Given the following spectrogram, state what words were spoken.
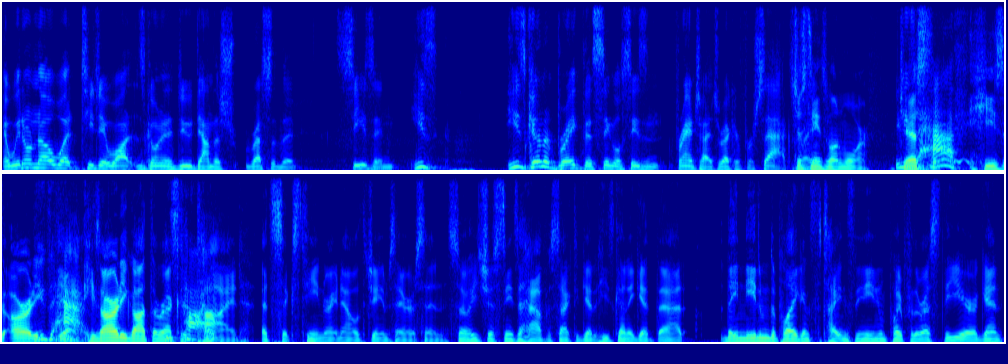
and we don't know what TJ Watt is going to do down the sh- rest of the season. He's he's going to break the single season franchise record for sacks. just right? needs one more. He needs a just half. he's already yeah half. he's already got the record tied. tied at 16 right now with James Harrison. So he just needs a half a sack to get it. He's going to get that. They need him to play against the Titans. They need him to play for the rest of the year. Again,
